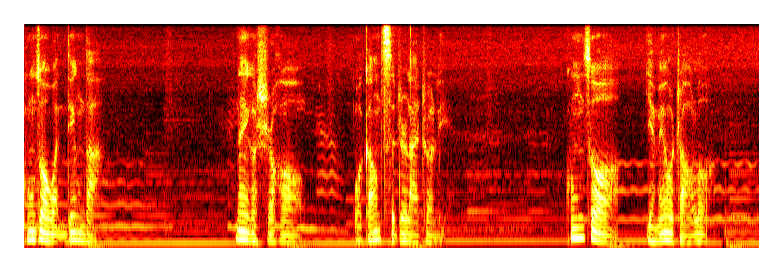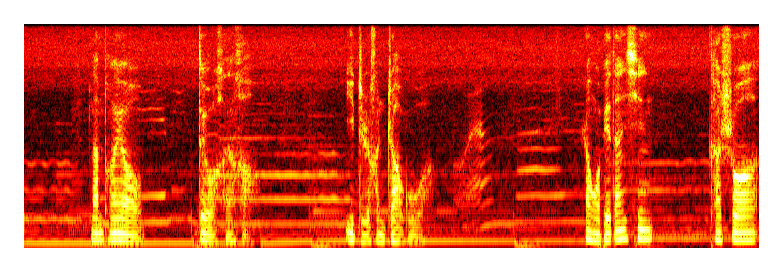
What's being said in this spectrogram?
工作稳定的。那个时候，我刚辞职来这里，工作也没有着落，男朋友对我很好，一直很照顾我，让我别担心。他说：“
